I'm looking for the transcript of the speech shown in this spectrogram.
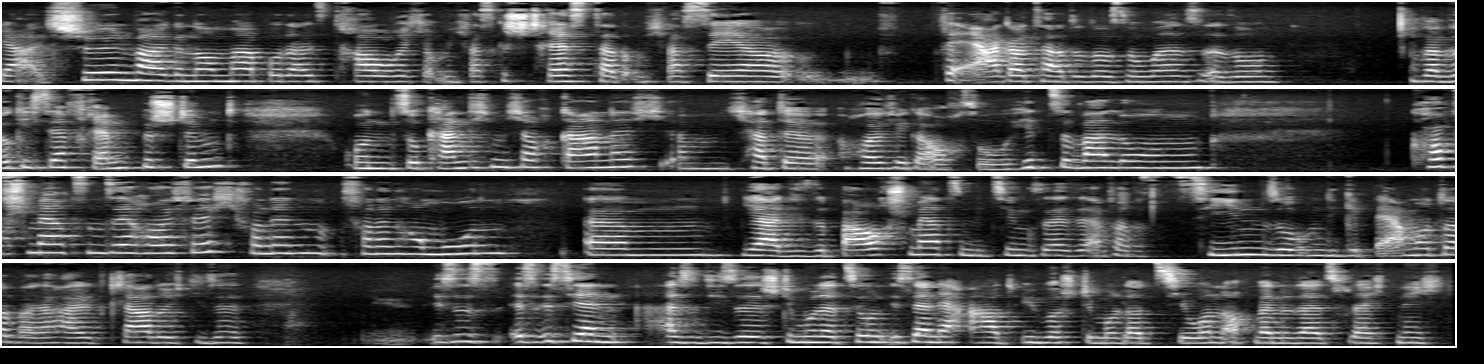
ja als schön wahrgenommen habe oder als traurig, ob mich was gestresst hat, ob mich was sehr verärgert hat oder sowas. Also war wirklich sehr fremdbestimmt und so kannte ich mich auch gar nicht. Ähm, ich hatte häufiger auch so Hitzewallungen, Kopfschmerzen sehr häufig von den, von den Hormonen. Ähm, ja, diese Bauchschmerzen beziehungsweise einfach das Ziehen so um die Gebärmutter, weil halt klar durch diese ist es, es ist ja, also diese Stimulation ist ja eine Art Überstimulation, auch wenn du da jetzt vielleicht nicht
